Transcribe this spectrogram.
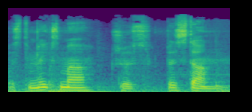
Bis zum nächsten Mal. Tschüss. Bis dann.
